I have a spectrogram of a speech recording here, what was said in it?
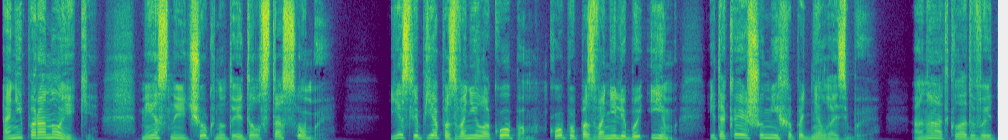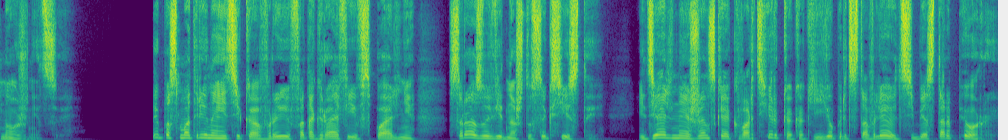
Они параноики, местные чокнутые толстосумы. Если б я позвонила копам, копы позвонили бы им, и такая шумиха поднялась бы. Она откладывает ножницы. Ты посмотри на эти ковры, фотографии в спальне. Сразу видно, что сексисты. Идеальная женская квартирка, как ее представляют себе старпёры.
